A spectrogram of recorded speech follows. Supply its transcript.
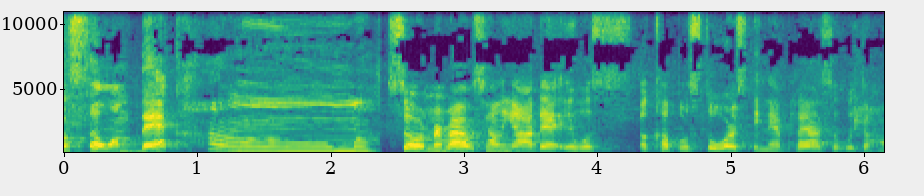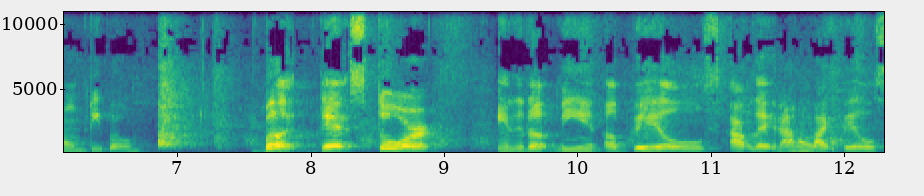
y'all, so I'm back home. So remember I was telling y'all that it was a couple stores in that plaza with the Home Depot. But that store ended up being a Bealls outlet. And I don't like Bealls.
